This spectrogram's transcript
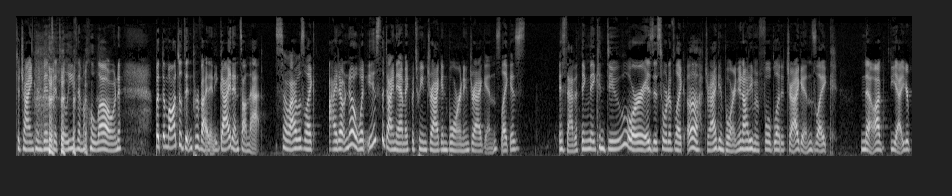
to try and convince it to leave them alone. But the module didn't provide any guidance on that. So I was like, I don't know. What is the dynamic between dragonborn and dragons? Like, is is that a thing they can do, or is it sort of like, ugh, dragonborn? You're not even full blooded dragons. Like, no, I'm, yeah, you're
